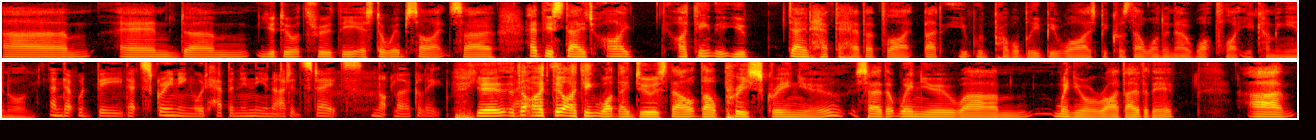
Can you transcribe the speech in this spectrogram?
Um, and um, you do it through the ESTA website. So at this stage, I I think that you don't have to have a flight, but it would probably be wise because they'll want to know what flight you're coming in on. And that would be that screening would happen in the United States, not locally. Yeah, I, th- I think what they do is they'll they'll pre-screen you so that when you um, when you arrive over there, um,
